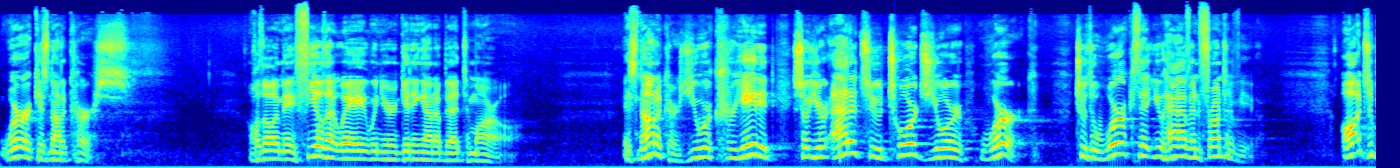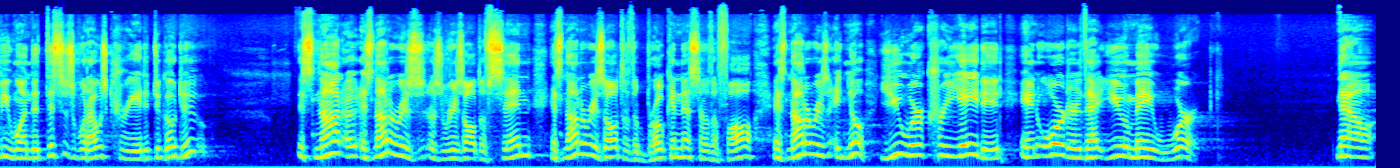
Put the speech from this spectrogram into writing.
Work is not a curse, although it may feel that way when you're getting out of bed tomorrow. It's not a curse. You were created, so your attitude towards your work, to the work that you have in front of you, ought to be one that this is what I was created to go do. It's not a, it's not a, res, a result of sin. It's not a result of the brokenness of the fall. It's not a result. No, you were created in order that you may work. Now,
